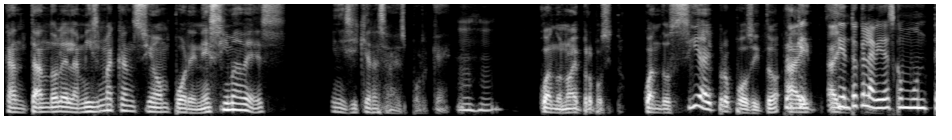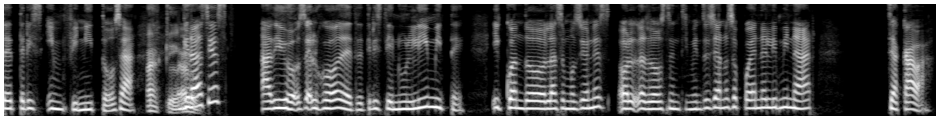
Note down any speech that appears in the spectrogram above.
cantándole la misma canción por enésima vez y ni siquiera sabes por qué. Cuando no hay propósito. Cuando sí hay propósito, Porque hay, hay- siento que la vida es como un Tetris infinito. O sea, Ah, claro. gracias a Dios, el juego de Tetris tiene un límite. Y cuando las emociones o los sentimientos ya no se pueden eliminar, se acaba.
